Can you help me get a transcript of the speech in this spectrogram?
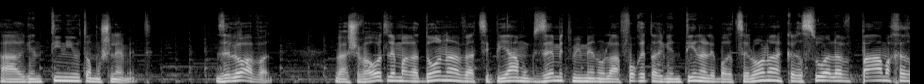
הארגנטיניות המושלמת. זה לא עבד, וההשוואות למרדונה והציפייה המוגזמת ממנו להפוך את ארגנטינה לברצלונה קרסו עליו פעם אחר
